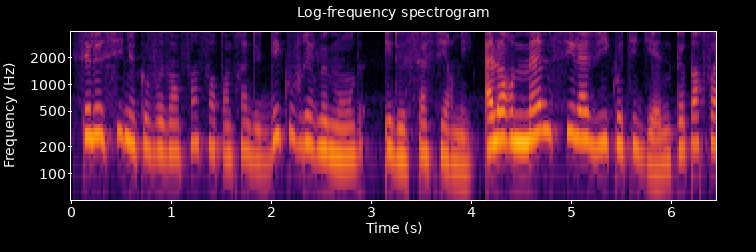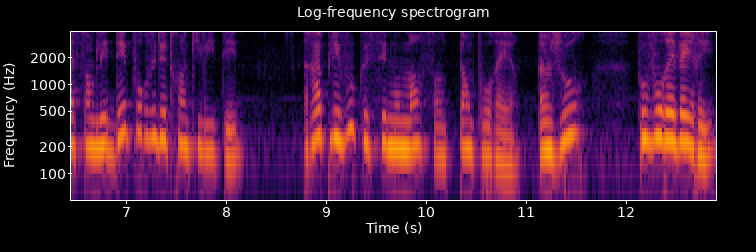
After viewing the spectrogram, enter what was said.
c'est le signe que vos enfants sont en train de découvrir le monde et de s'affirmer. Alors même si la vie quotidienne peut parfois sembler dépourvue de tranquillité, Rappelez-vous que ces moments sont temporaires. Un jour, vous vous réveillerez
